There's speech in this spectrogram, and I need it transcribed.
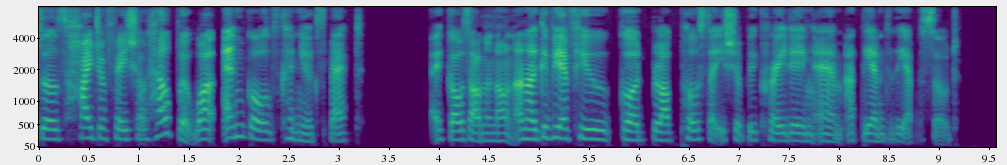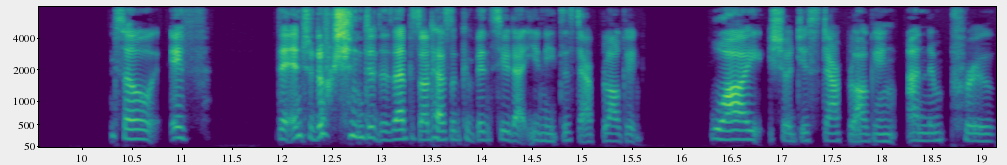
does hydrofacial help with? What end goals can you expect? It goes on and on. And I'll give you a few good blog posts that you should be creating um, at the end of the episode. So if the introduction to this episode hasn't convinced you that you need to start blogging, why should you start blogging and improve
